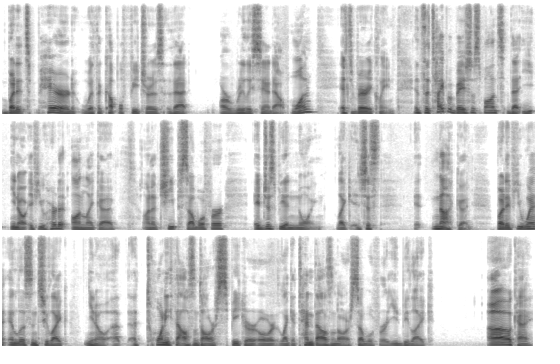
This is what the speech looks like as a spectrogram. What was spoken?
But it's paired with a couple features that are really stand out. One, It's very clean. It's the type of bass response that you, you know, if you heard it on like a on a cheap subwoofer, it'd just be annoying. Like it's just it, not good. But if you went and listened to like you know a, a twenty thousand dollar speaker or like a ten thousand dollar subwoofer, you'd be like, oh, okay,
